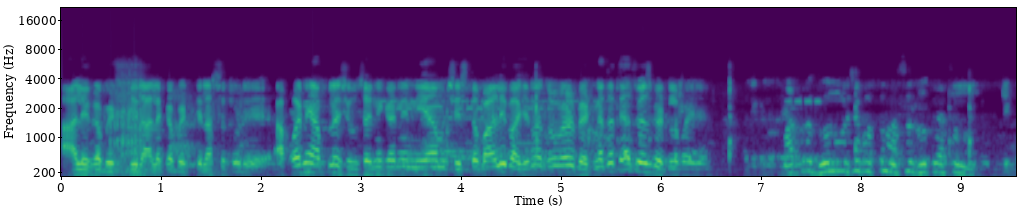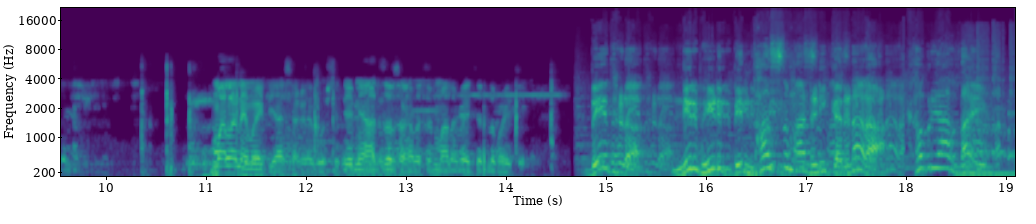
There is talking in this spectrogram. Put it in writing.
आले का भेटतील आले का भेटतील असं थोडी. आपणही आपल्या शिवसैनिकांनी नियम शिस्त पाळली पाहिजे ना. जो वेळ भेटण्याचा त्याच वेळेस भेटलं पाहिजे. मात्र दोन वर्षापासून असंच होतं असं मला नाही माहिती या सगळ्या गोष्टी. त्यांनी आज जर सांगत असेल मला काही त्यातलं माहिती नाही. बेधडक निर्भीड बिनधास्त मांडणी करणारा खबऱ्या लाईव्ह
